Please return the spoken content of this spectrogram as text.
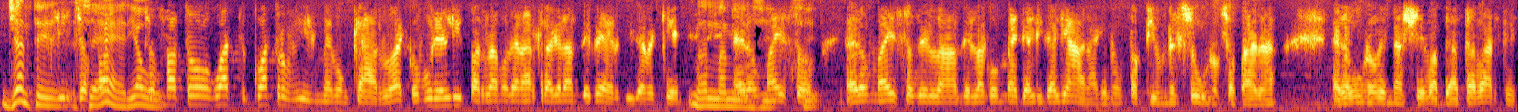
gente ho seria. fatto, oh. ho fatto quattro, quattro film con Carlo, ecco pure lì parliamo di un'altra grande perdita perché Mamma mia, era un sì, maestro, sì. era un maestro della, della commedia all'italiana che non fa più nessuno, insomma era, era uno che nasceva d'altra parte,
